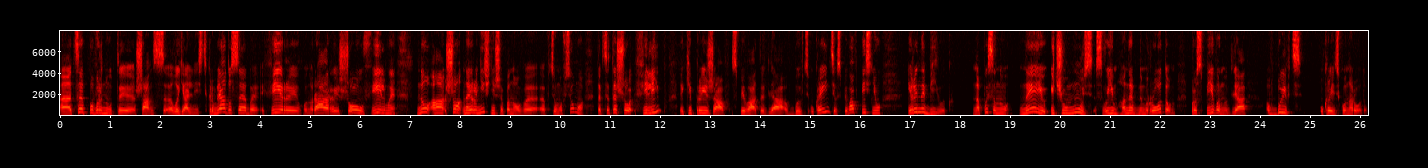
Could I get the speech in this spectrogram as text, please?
е, це повернути шанс е, лояльність Кремля до себе, ефіри, гонорари, шоу, фільми. Ну а що найіронічніше, панове, е, в цьому всьому, так це те, що Філіп, який приїжджав співати для вбивць українців, співав пісню Ірини Білик, написану нею і чомусь своїм ганебним ротом проспівану для вбивць українського народу.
